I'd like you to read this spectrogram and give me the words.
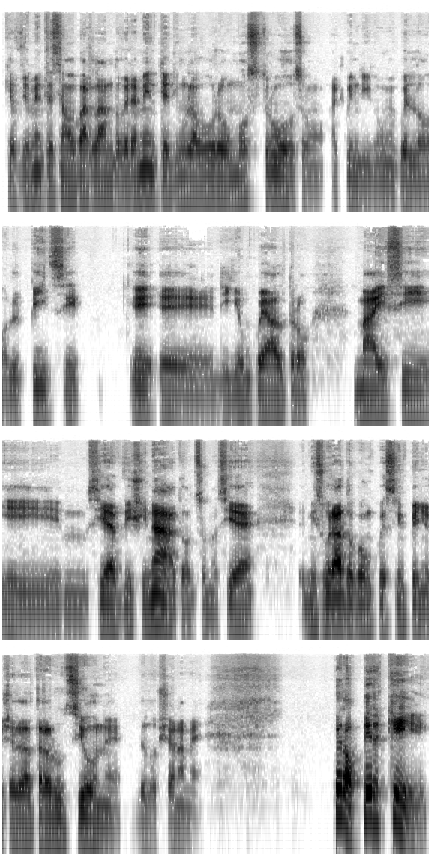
che ovviamente stiamo parlando veramente di un lavoro mostruoso, e quindi come quello del Pizzi, e, e di chiunque altro mai si, si, è avvicinato, insomma, si è misurato con questo impegno, cioè la traduzione dello Shahnameh. Però perché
